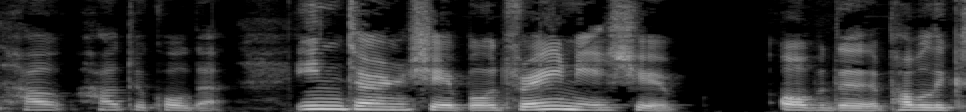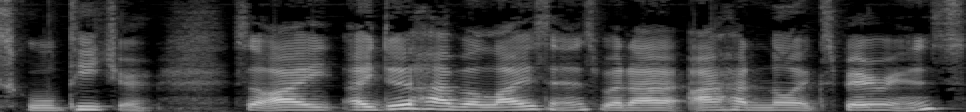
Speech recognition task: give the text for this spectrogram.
how how to call that? Internship or traineeship of the public school teacher. So I I do have a license, but I I had no experience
